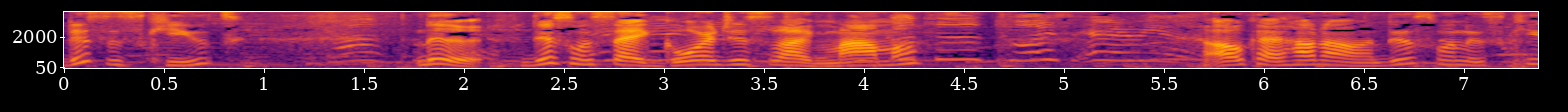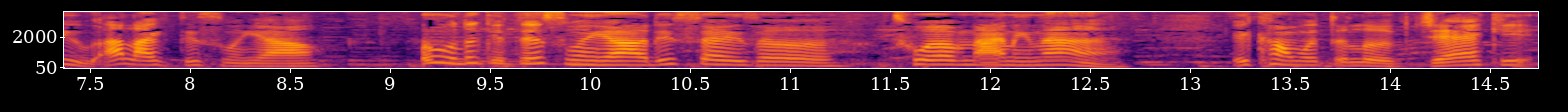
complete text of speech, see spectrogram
This is cute. Look, this one say gorgeous like mama. Okay, hold on. This one is cute. I like this one, y'all. Oh, look at this one, y'all. This says uh twelve ninety nine. It come with the little jacket,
